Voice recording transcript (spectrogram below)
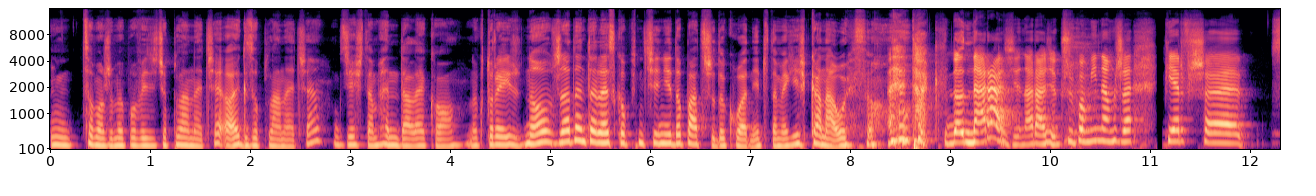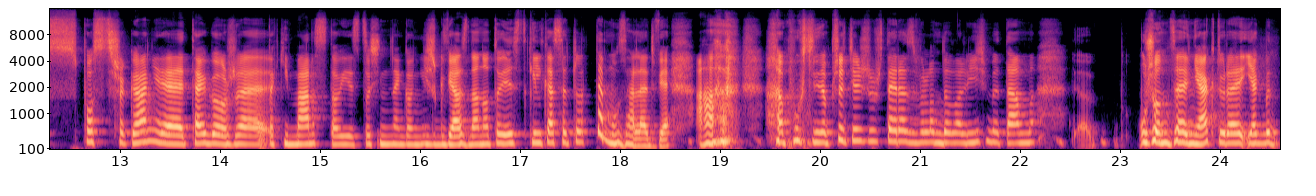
mm, co możemy powiedzieć o planecie, o egzoplanecie? Gdzieś tam hen daleko, do której no, żaden teleskop się nie dopatrzy dokładnie, czy tam jakieś kanały są. tak, no, na razie, na razie. Przypominam, że pierwsze spostrzeganie tego, że taki Mars to jest coś innego niż gwiazda, no to jest kilkaset lat temu zaledwie. A, a później, no przecież już teraz wylądowaliśmy tam e, urządzenia, które jakby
